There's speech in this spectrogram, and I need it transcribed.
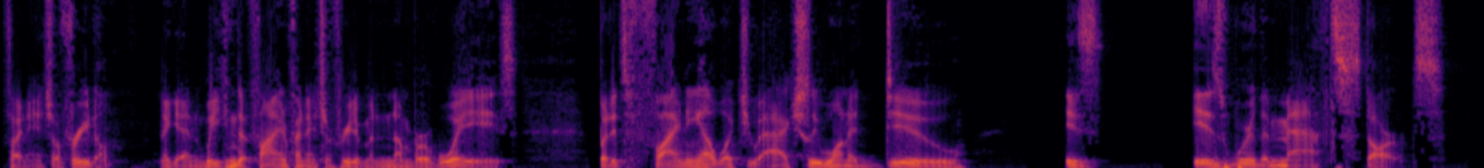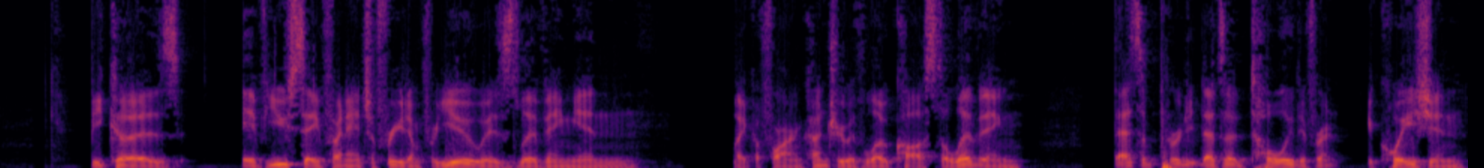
financial freedom? And again, we can define financial freedom in a number of ways, but it's finding out what you actually want to do is is where the math starts because if you say financial freedom for you is living in like a foreign country with low cost of living, that's a pretty that's a totally different equation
